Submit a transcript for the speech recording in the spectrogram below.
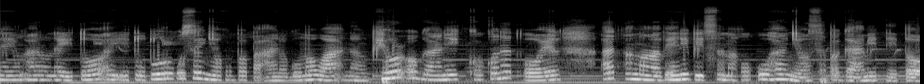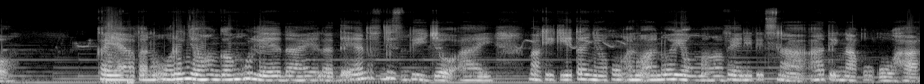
Ngayong araw na ito ay ituturo ko sa inyo kung paano gumawa ng pure organic coconut oil at ang mga benefits na makukuha nyo sa paggamit nito. Kaya panoorin nyo hanggang huli dahil at the end of this video ay makikita nyo kung ano-ano yung mga benefits na ating nakukuha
